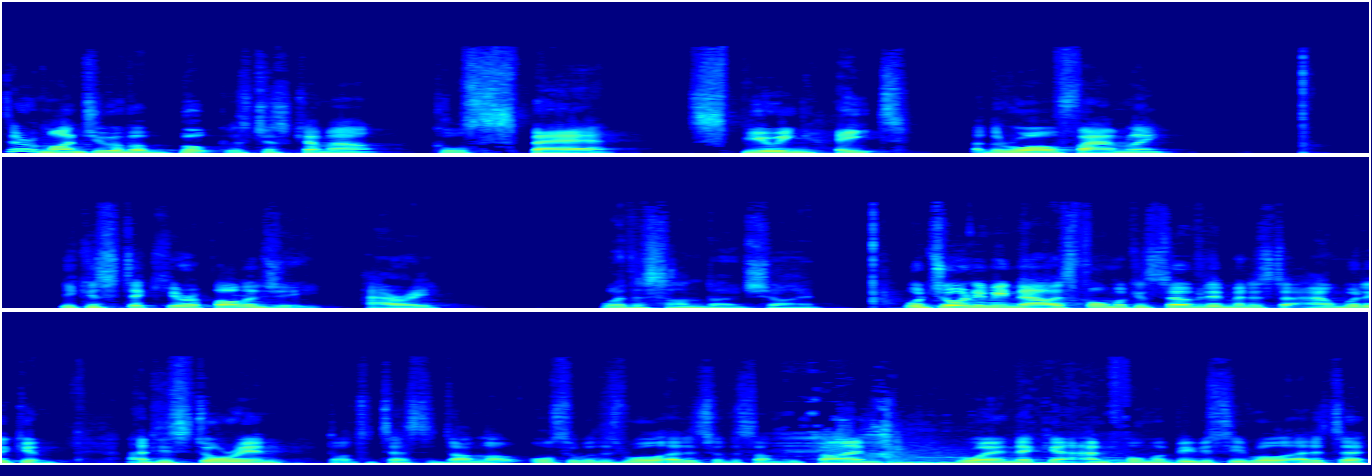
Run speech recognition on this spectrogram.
Does it remind you of a book that's just come out called Spare, spewing hate at the royal family? You can stick your apology, Harry, where the sun don't shine. Well, joining me now is former Conservative Minister Anne Widdecombe and historian Dr. Tessa Dunlop, also with us, Royal Editor of the Sunday Times, Roya Nikkhah, and former BBC Royal Editor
